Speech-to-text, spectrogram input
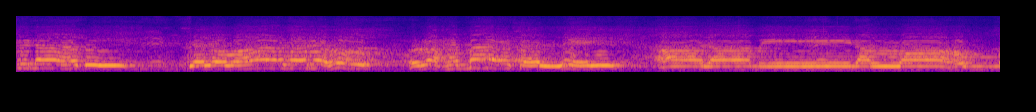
جناب جلواغره رحمة للعالمين اللهم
